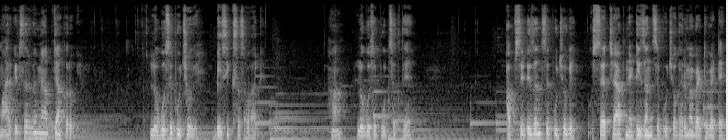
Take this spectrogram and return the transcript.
मार्केट सर्वे में आप क्या करोगे? लोगों से पूछोगे बेसिक सा सवाल है। हाँ लोगों से पूछ सकते हैं। आप सिटीजन से पूछोगे, उससे अच्छा आप नेटिजन से पूछो, घर में बैठे बैठे।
